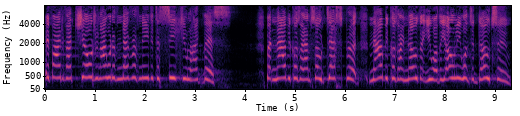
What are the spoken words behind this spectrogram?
If I'd have had children, I would have never have needed to seek you like this. But now, because I am so desperate, now because I know that you are the only one to go to,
